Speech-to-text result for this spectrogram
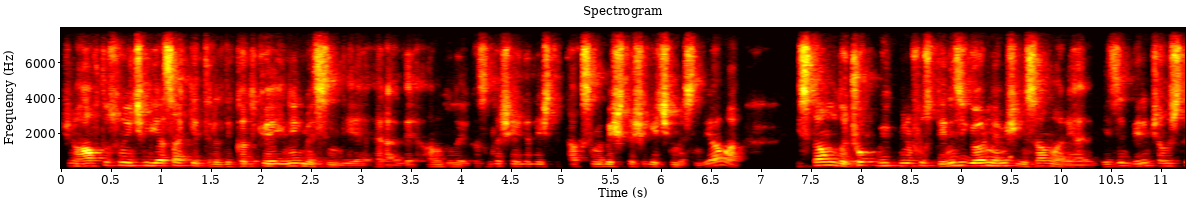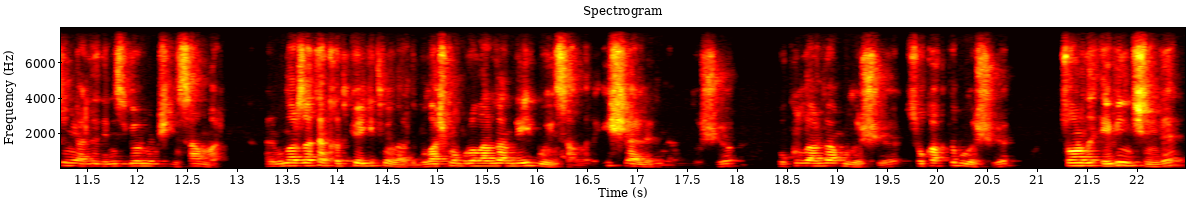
Şimdi hafta sonu için bir yasak getirildi. Kadıköy'e inilmesin diye herhalde Anadolu yakasında. Şeyde de işte Taksim'e Beşiktaş'a geçilmesin diye ama İstanbul'da çok büyük bir nüfus denizi görmemiş insan var yani. Bizim benim çalıştığım yerde denizi görmemiş insan var. Hani bunlar zaten Kadıköy'e gitmiyorlardı. Bulaşma buralardan değil bu insanlara. İş yerlerinden bulaşıyor. Okullardan bulaşıyor. Sokakta bulaşıyor. Sonra da evin içinde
